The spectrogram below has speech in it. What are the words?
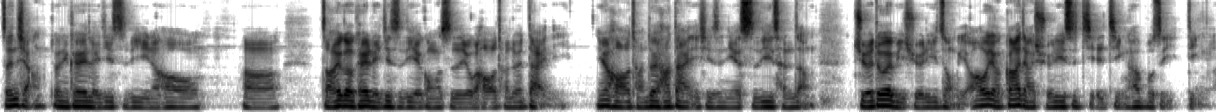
增强，就你可以累积实力，然后呃找一个可以累积实力的公司，有个好的团队带你，因为好的团队他带你，其实你的实力成长绝对会比学历重要。我讲刚才讲学历是捷径，它不是一定啊，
